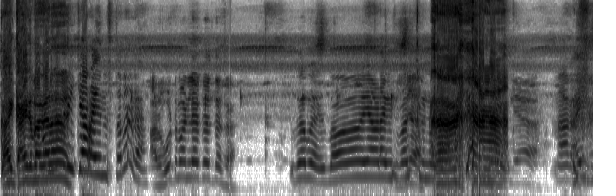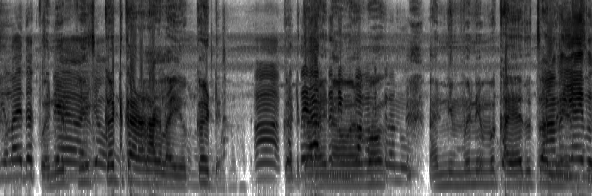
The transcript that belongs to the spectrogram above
काय काय बघायला विचारायचं नुसतं बरं का अरे उठ म्हणल्या कळतं का? ग बाई, बाबा एवढा विश्वास ठेवू नको. मागाई दिलाय दत्त पनीर द्या, पीस जेव. कट करा लागला ह्यो, कट. हा, कट खाताय कराय अर्ध ना निम्म मग. बघा मित्रांनो. आणि निम्म निम्म खायचं मागं याय चाललंय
